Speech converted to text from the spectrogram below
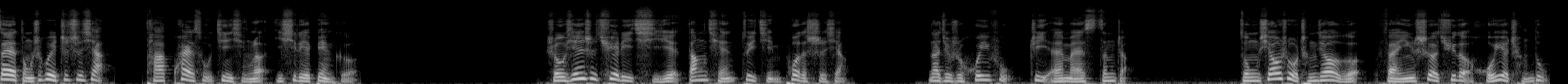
在董事会支持下，他快速进行了一系列变革。首先是确立企业当前最紧迫的事项，那就是恢复 GMS 增长。总销售成交额反映社区的活跃程度，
